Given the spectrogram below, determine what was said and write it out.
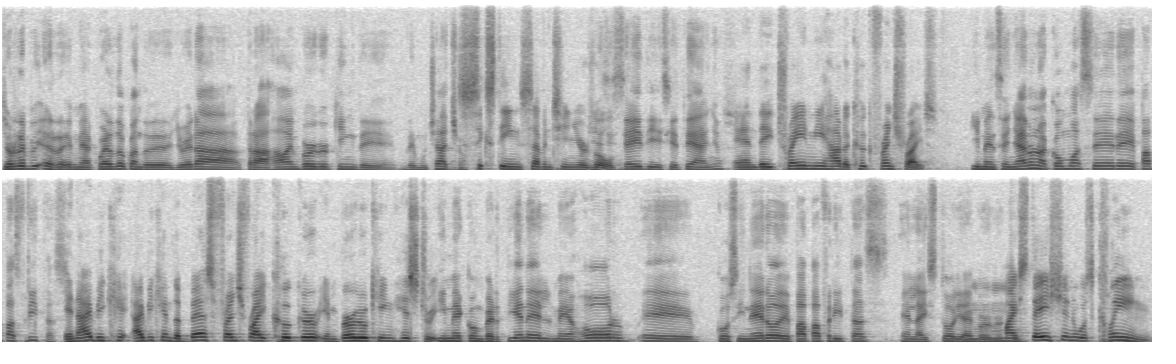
Yo rep- eh, re- me acuerdo cuando yo era trabajaba en Burger King de, de muchacho, 16, 17 years old, 16, 17 años, and they trained me how to cook French fries. Y me enseñaron a cómo hacer eh, papas fritas. And I became, I became the best French fry cooker in Burger King Y history. me convertí en el mejor eh, cocinero de papas fritas en la historia de Burger My King. station was clean.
